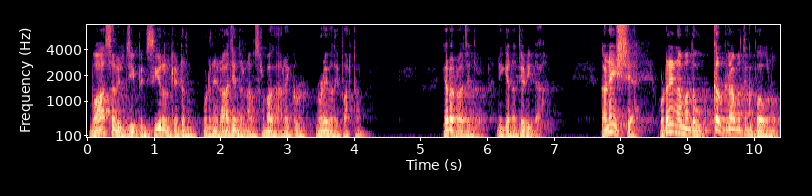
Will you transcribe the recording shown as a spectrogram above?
வாசலில் ஜீப்பின் சீரல் கேட்டதும் உடனே ராஜேந்திரன் அவசரமாக அறைக்குள் நுழைவதை பார்த்தான். ஏடா ராஜேந்திரன் நீங்கள் என்ன தேடிண்டா கணேஷ் உடனே நாம் அந்த உக்கல் கிராமத்துக்கு போகணும்.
